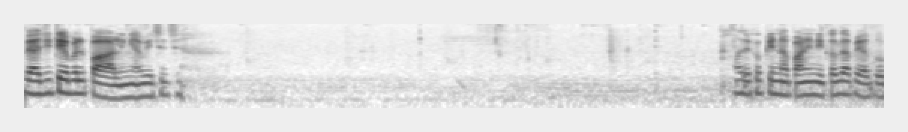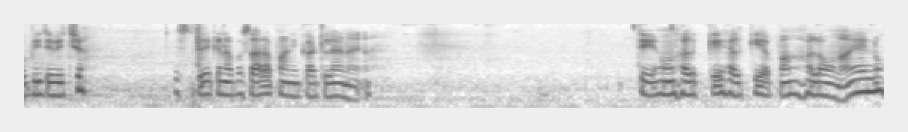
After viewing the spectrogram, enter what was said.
ਵੈਜੀਟੇਬਲ ਪਾ ਲੀਆਂ ਵਿੱਚ ਆ ਦੇਖੋ ਕਿੰਨਾ ਪਾਣੀ ਨਿਕਲਦਾ ਪਿਆ ਗੋਭੀ ਦੇ ਵਿੱਚ। ਇਸ ਤਰੀਕੇ ਨਾਲ ਆਪਾਂ ਸਾਰਾ ਪਾਣੀ ਕੱਢ ਲੈਣਾ ਆ। ਤੇ ਹੁਣ ਹਲਕੇ ਹਲਕੇ ਆਪਾਂ ਹਿਲਾਉਣਾ ਹੈ ਇਹਨੂੰ।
